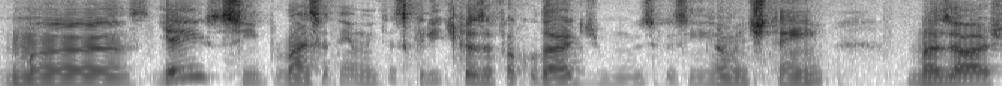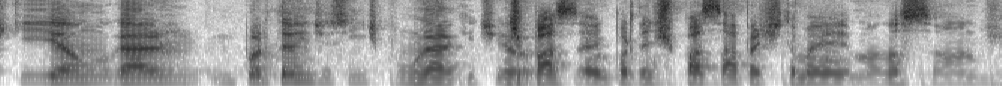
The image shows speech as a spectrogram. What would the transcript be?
Mas. E é isso, sim, por mais que eu tenha muitas críticas à faculdade de música, assim, realmente tenho. Mas eu acho que é um lugar importante, assim, tipo, um lugar que te. De pass- é importante passar pra te ter uma, uma noção de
